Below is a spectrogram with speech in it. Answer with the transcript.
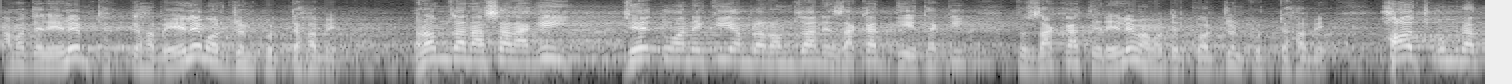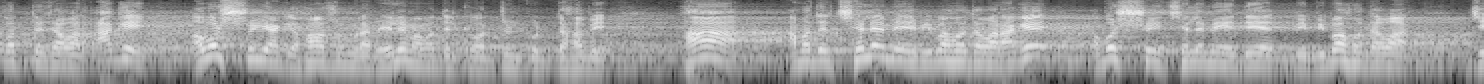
আমাদের এলেম থাকতে হবে, এলেম অর্জন করতে হবে। রমজান আসার আগেই যেহেতু অনেকেই আমরা রমজানে জাকাত দিয়ে থাকি, তো জাকাতের এলেম আমাদেরকে অর্জন করতে হবে। হজ, উমরা করতে যাওয়ার আগে, অবশ্যই আগে হজ, উমরার এলেম আমাদেরকে অর্জন করতে হবে। হ্যাঁ আমাদের ছেলে মেয়ে বিবাহ দেওয়ার আগে, অবশ্যই ছেলে মেয়ে বিবাহ দেওয়ার যে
